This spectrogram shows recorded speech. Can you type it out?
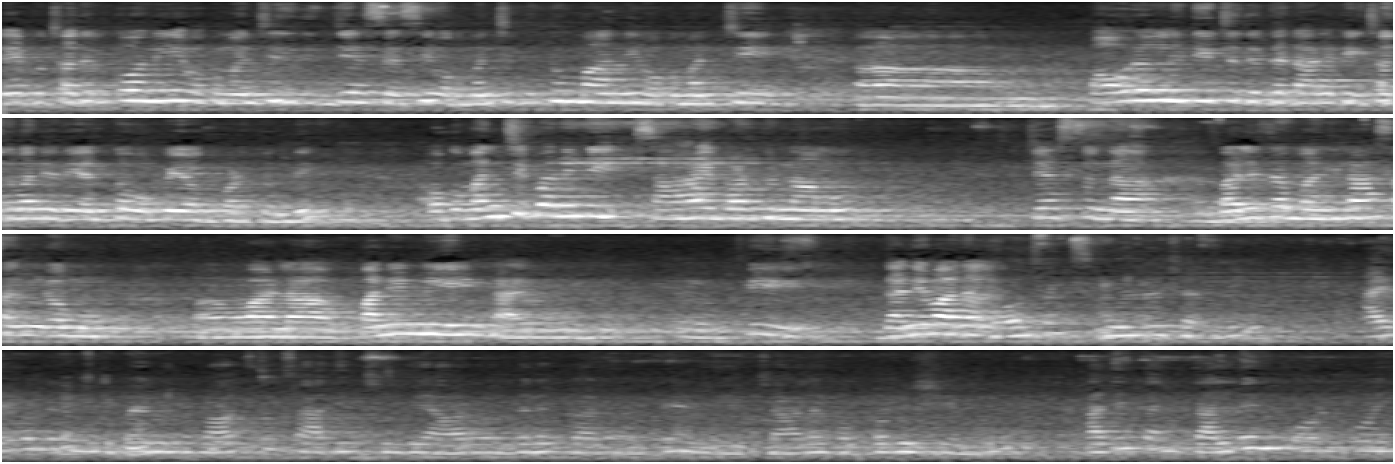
రేపు చదువుకొని ఒక మంచి ఇది చేసేసి ఒక మంచి కుటుంబాన్ని ఒక మంచి పౌరుల్ని తీర్చిదిద్దడానికి చదువు అనేది ఎంతో ఉపయోగపడుతుంది. ఒక మంచి పనికి సహాయపడుతున్నాము. చేస్తున్న బలిత మహిళా సంఘము వాళ్ళ పనిని ధన్యవాదాలు. గవర్నమెంట్ స్కూల్లో చదివి ఐదు వందల ముప్పై రెండు మార్క్స్ సాధించింది. ఆరు వందలకు కాదు అంటే అది చాలా గొప్ప విషయం అది తన తల్లిని కోల్పోయి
